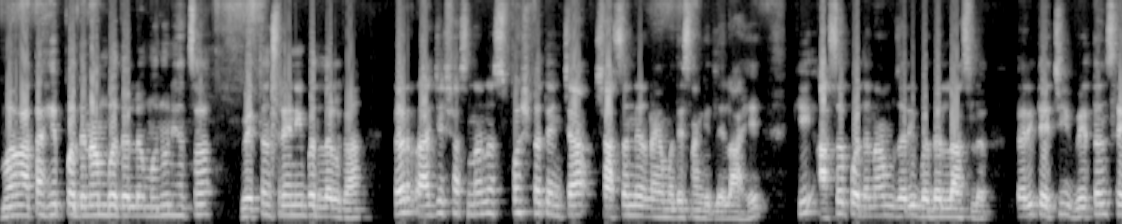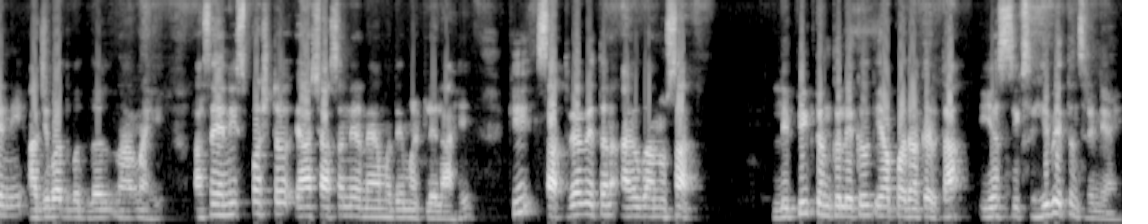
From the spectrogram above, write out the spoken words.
मग आता हे पदनाम बदललं म्हणून ह्याचं वेतन श्रेणी बदलल का? तर राज्य शासनानं स्पष्ट त्यांच्या शासन निर्णयामध्ये सांगितलेलं आहे की असं पदनाम जरी बदललं असलं तरी त्याची वेतन श्रेणी अजिबात बदलणार नाही. असं यांनी स्पष्ट या शासन निर्णयामध्ये म्हटलेलं आहे की सातव्या वेतन आयोगानुसार लिपिक टंकलेखक या पदाकरता एस सिक्स ही वेतन श्रेणी आहे.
